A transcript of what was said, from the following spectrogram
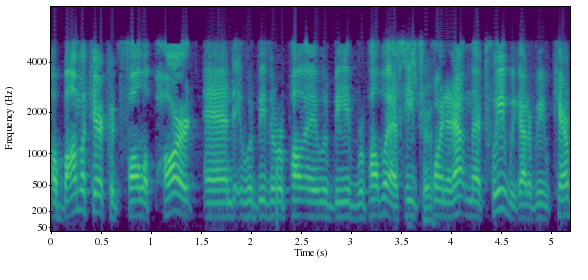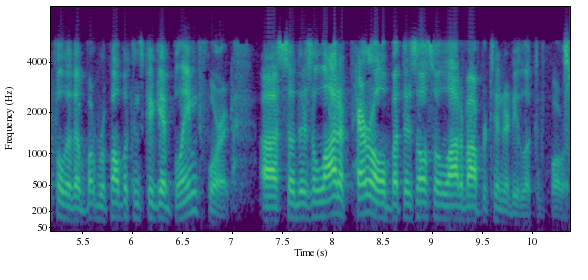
Obamacare could fall apart, and it would be the Repu it would be Republic as he pointed out in that tweet. We got to be careful that the Republicans could get blamed for it. Uh, so there's a lot of peril, but there's also a lot of opportunity looking forward.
